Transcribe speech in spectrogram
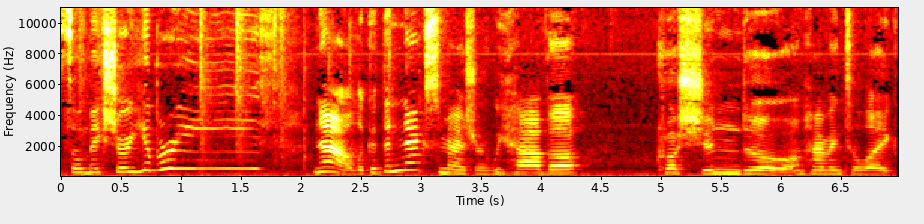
So make sure you breathe. Now look at the next measure. We have a crescendo. I'm having to like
